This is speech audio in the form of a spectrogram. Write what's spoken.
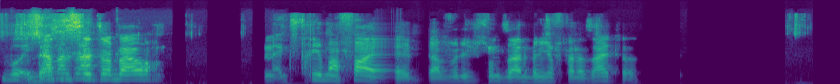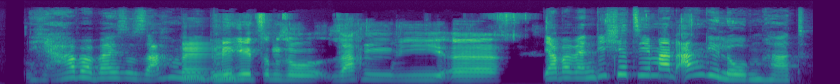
wo ich das aber ist sag, jetzt aber auch ein extremer Fall. Da würde ich schon sagen, bin ich auf deiner Seite. ja, aber bei so Sachen Bei wie. mir geht es um so Sachen wie, äh, ja, aber wenn dich jetzt jemand angelogen hat,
